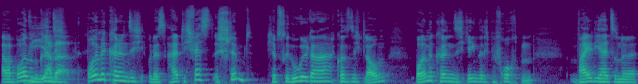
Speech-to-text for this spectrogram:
Aber Bäume, Wie, können, aber- sich, Bäume können sich, und das halte ich fest, es stimmt. Ich habe es gegoogelt danach, konnte es nicht glauben. Bäume können sich gegenseitig befruchten, weil die halt so eine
